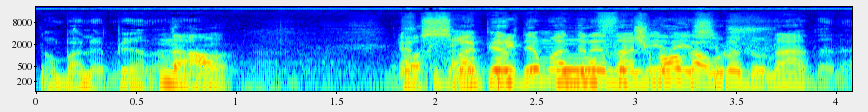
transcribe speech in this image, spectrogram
Não vale a pena. noite- Não. É Tô porque tu vai sempre perder uma adrenalina futebol em cima gaúcho. do nada, né?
